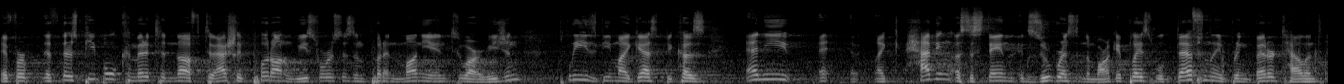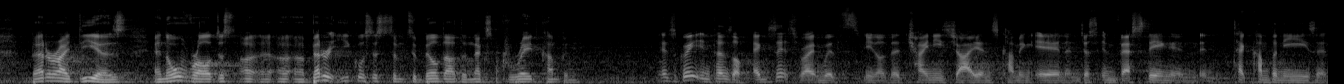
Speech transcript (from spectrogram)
If, we're, if there's people committed to enough to actually put on resources and put in money into our region, please be my guest because any eh, like having a sustained exuberance in the marketplace will definitely bring better talent, better ideas, and overall just a, a, a better ecosystem to build out the next great company. It's great in terms of exits, right? With you know the Chinese giants coming in and just investing in, in tech companies and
